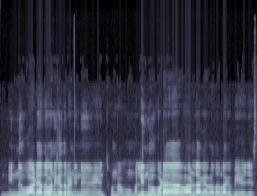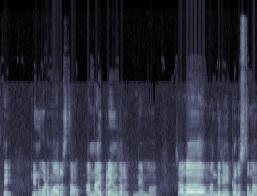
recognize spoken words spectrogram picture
నిన్ను వాడి ఎదవని కదరా నిన్ను ఎంచుకున్నాము. మళ్ళీ నువ్వు కూడా వాళ్ళలాగా వెదవలాగా బిహేవ్ చేస్తే నిన్ను కూడా మారుస్తాం అన్న అభిప్రాయం కలుగుతుంది. మేము చాలా మందిని కలుస్తున్నాం.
